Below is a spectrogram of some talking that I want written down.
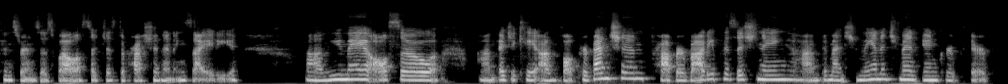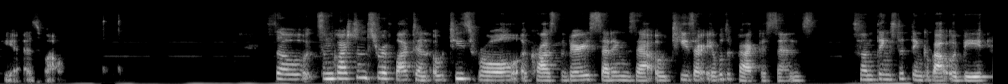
concerns as well, such as depression and anxiety. Um, you may also um, educate on fall prevention, proper body positioning, um, dementia management, and group therapy as well. So, some questions to reflect on OT's role across the various settings that OTs are able to practice in. Some things to think about would be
